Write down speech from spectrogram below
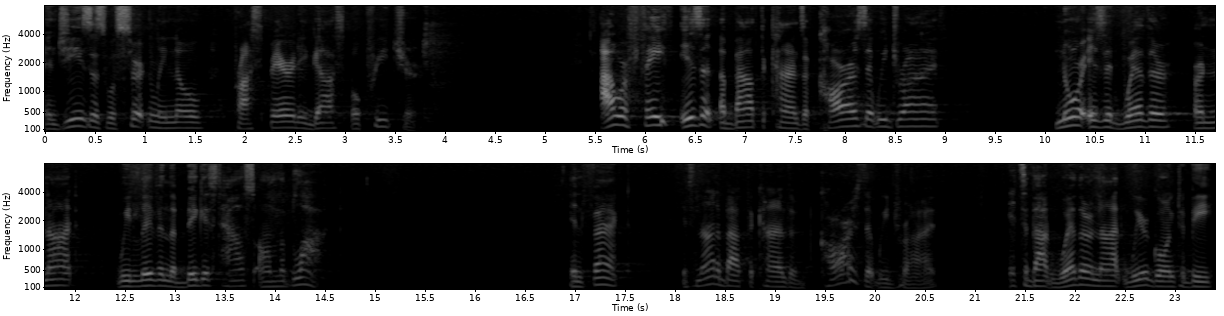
And Jesus was certainly no prosperity gospel preacher. Our faith isn't about the kinds of cars that we drive, nor is it whether or not we live in the biggest house on the block. In fact, it's not about the kinds of cars that we drive, it's about whether or not we're going to be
